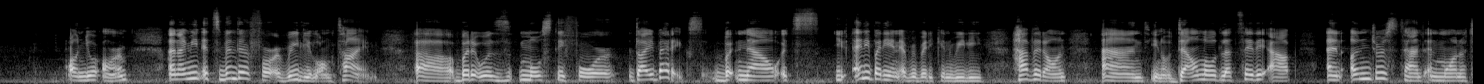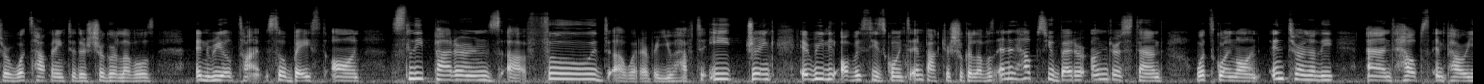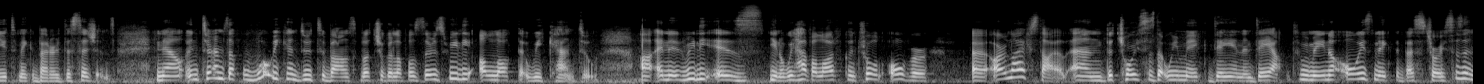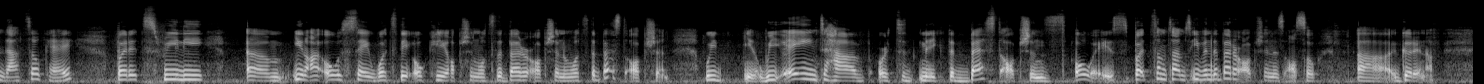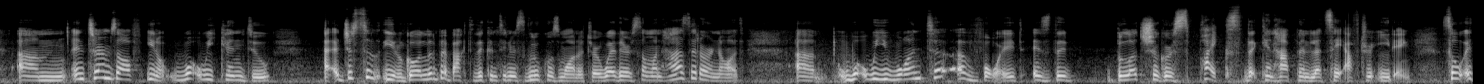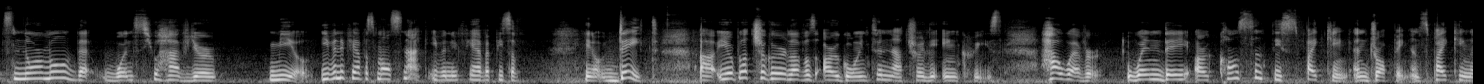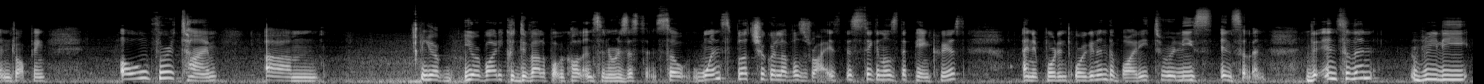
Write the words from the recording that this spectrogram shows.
on your arm. And I mean, it's been there for a really long time, uh, but it was mostly for diabetics. But now it's anybody and everybody can really have it on and you know download, let's say, the app and understand and monitor what's happening to their sugar levels in real time. So based on sleep patterns, uh, food, uh, whatever you have to eat, drink, it really obviously is going to impact your sugar levels, and it helps you better understand what's going on internally and helps empower you to make better decisions. Now, in terms of what we can do to balance blood sugar levels, there's really a lot that we can do. Uh, and it really is, you know, we have a lot of control over uh, our lifestyle and the choices that we make day in and day out. We may not always make the best choices, and that's okay, but it's really um, you know, I always say, what's the okay option, what's the better option, and what's the best option. We, you know, we aim to have or to make the best options always, but sometimes even the better option is also uh, good enough. Um, in terms of, you know, what we can do, uh, just to, you know, go a little bit back to the continuous glucose monitor, whether someone has it or not. Um, what we want to avoid is the blood sugar spikes that can happen, let's say, after eating. So it's normal that once you have your meal, even if you have a small snack, even if you have a piece of you know, date, uh, your blood sugar levels are going to naturally increase. However, when they are constantly spiking and dropping and spiking and dropping, over time, um, your, your body could develop what we call insulin resistance. So once blood sugar levels rise, this signals the pancreas, an important organ in the body, to release insulin. The insulin really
